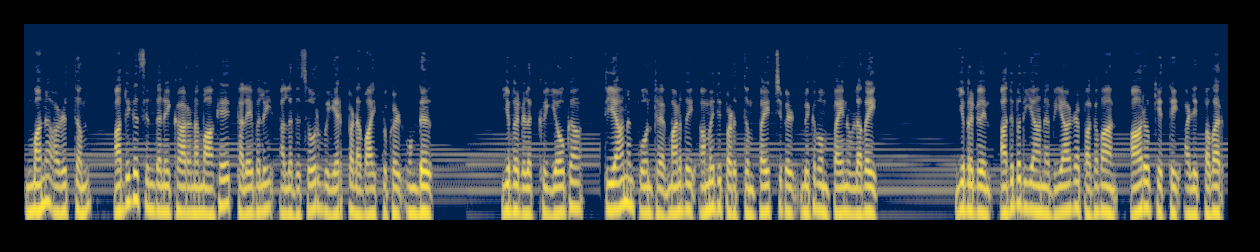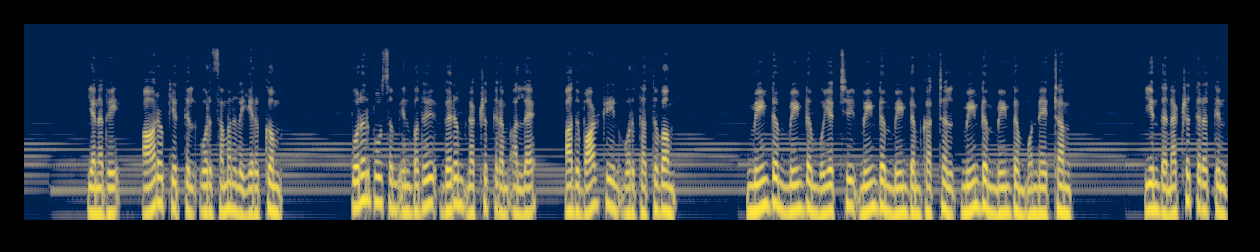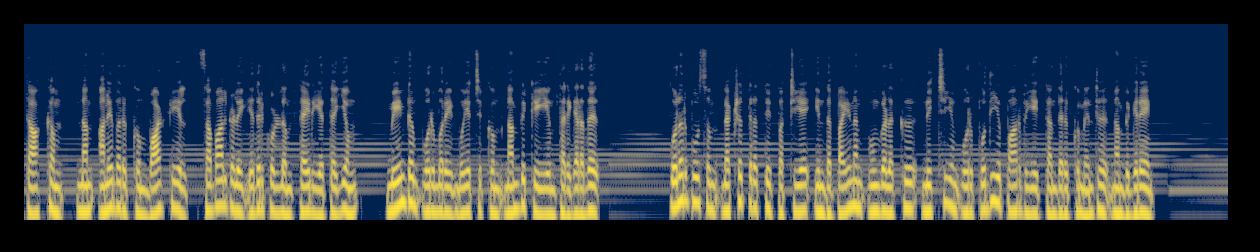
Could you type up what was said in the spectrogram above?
மன அழுத்தம் அதிக சிந்தனை காரணமாக தலைவலி அல்லது சோர்வு ஏற்பட வாய்ப்புகள் உண்டு. இவர்களுக்கு யோகா தியானம் போன்ற மனதை அமைதிப்படுத்தும் பயிற்சிகள் மிகவும் பயனுள்ளவை. இவர்களின் அதிபதியான வியாழ பகவான் ஆரோக்கியத்தை அளிப்பவர். எனவே ஆரோக்கியத்தில் ஒரு சமநிலை இருக்கும். புனர்பூசம் என்பது வெறும் நட்சத்திரம் அல்ல அது வாழ்க்கையின் ஒரு தத்துவம். மீண்டும் மீண்டும் முயற்சி மீண்டும் மீண்டும் கற்றல் மீண்டும் மீண்டும் முன்னேற்றம். இந்த நட்சத்திரத்தின் தாக்கம் நம் அனைவருக்கும் வாழ்க்கையில் சவால்களை எதிர்கொள்ளும் தைரியத்தையும் மீண்டும் ஒருமுறை முயற்சிக்கும் நம்பிக்கையையும் தருகிறது. புலர்பூசம் நட்சத்திரத்தைப் பற்றிய இந்த பயணம் உங்களுக்கு நிச்சயம் ஒரு புதிய பார்வையை தந்திருக்கும் என்று நம்புகிறேன்.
